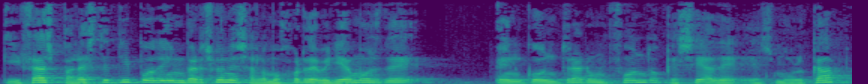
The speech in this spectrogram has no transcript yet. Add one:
quizás para este tipo de inversiones a lo mejor deberíamos de encontrar un fondo que sea de small cap,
